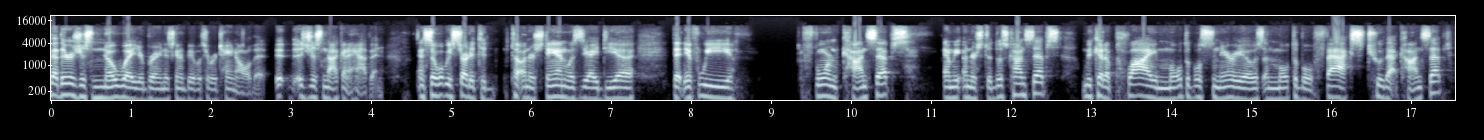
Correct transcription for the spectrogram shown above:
that there is just no way your brain is going to be able to retain all of it. it it's just not going to happen. And so what we started to to understand was the idea that if we formed concepts and we understood those concepts, we could apply multiple scenarios and multiple facts to that concept.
